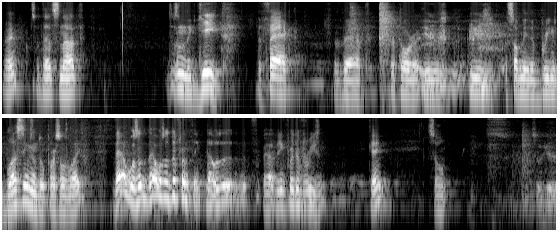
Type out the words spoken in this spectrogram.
Right? So that's not, doesn't negate the fact that the Torah is, is something that brings blessings into a person's life. That was a, that was a different thing. That was a, happening for a different reason. Okay? So, so here,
